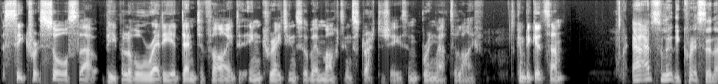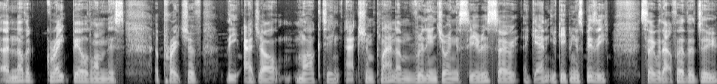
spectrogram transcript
the secret sauce that people have already identified in creating sort of their marketing strategies and bring that to life. It's going to be good, Sam. Absolutely, Chris. And another great build on this approach of the Agile Marketing Action Plan. I'm really enjoying the series. So, again, you're keeping us busy. So, without further ado,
